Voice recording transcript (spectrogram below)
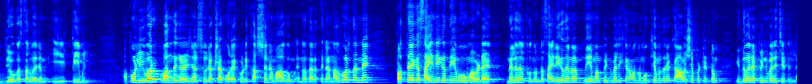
ഉദ്യോഗസ്ഥർ വരും ഈ ടീമിൽ. അപ്പോൾ ഇവർ വന്നു കഴിഞ്ഞാൽ സുരക്ഷ കുറെ കൂടി കർശനമാകും എന്ന തരത്തിലാണ്. അതുപോലെ തന്നെ പ്രത്യേക സൈനിക നിയമവും അവിടെ നിലനിൽക്കുന്നുണ്ട്. സൈനിക നിയമം പിൻവലിക്കണമെന്ന് മുഖ്യമന്ത്രിയൊക്കെ ആവശ്യപ്പെട്ടിട്ടും ഇതുവരെ പിൻവലിച്ചിട്ടില്ല.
